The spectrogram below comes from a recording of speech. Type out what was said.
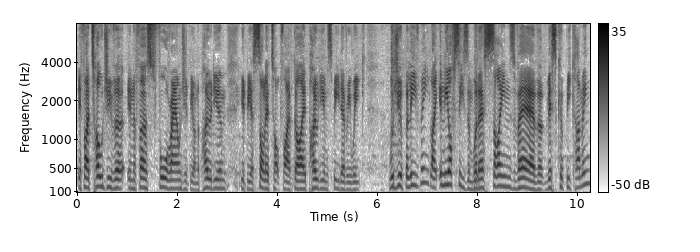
if I told you that in the first four rounds you'd be on the podium, you'd be a solid top five guy, podium speed every week, would you believe me? Like in the off season, were there signs there that this could be coming,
